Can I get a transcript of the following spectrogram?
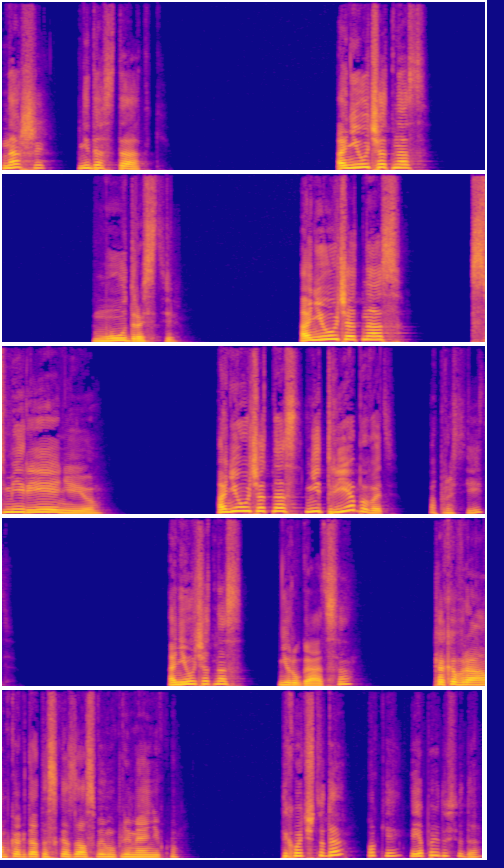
наши недостатки. Они учат нас мудрости. Они учат нас смирению. Они учат нас не требовать, а просить. Они учат нас не ругаться, как Авраам когда-то сказал своему племяннику. Ты хочешь туда? Окей, я пойду сюда.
